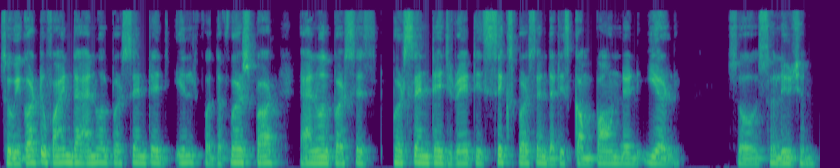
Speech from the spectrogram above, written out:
So we got to find the annual percentage yield for the first part. Annual percentage rate is 6%, that is compounded yearly. So solution.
